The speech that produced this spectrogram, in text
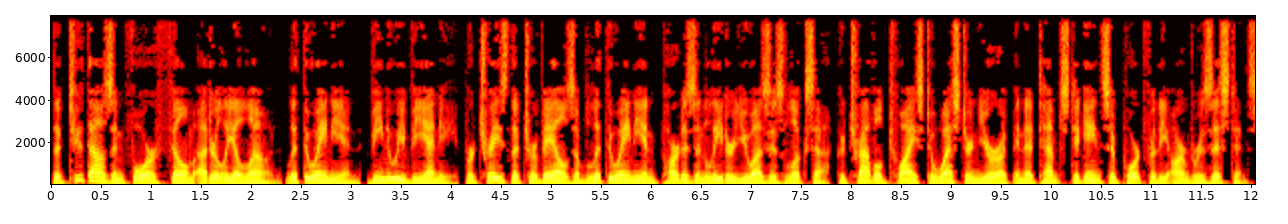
The 2004 film Utterly Alone Lithuanian, Vienui Vieni portrays the travails of Lithuanian partisan leader Juozas Lukša, who travelled twice to Western Europe in attempts to gain support for the armed resistance.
